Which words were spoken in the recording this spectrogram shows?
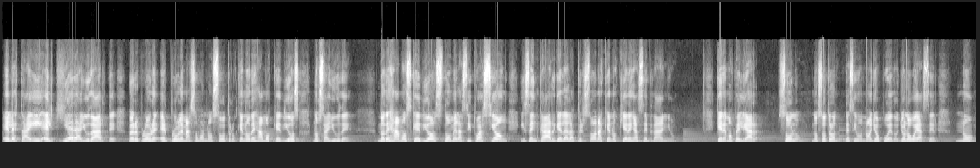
Él está ahí, Él quiere ayudarte, pero el, el problema somos nosotros, que no dejamos que Dios nos ayude. No dejamos que Dios tome la situación y se encargue de las personas que nos quieren hacer daño. Queremos pelear solo. Nosotros decimos, no, yo puedo, yo lo voy a hacer. No,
